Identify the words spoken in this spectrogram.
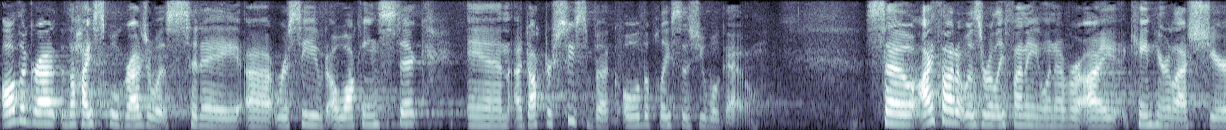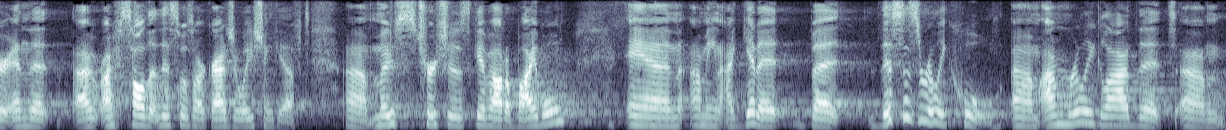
all the, gra- the high school graduates today uh, received a walking stick and a Dr. Seuss book, All the Places You Will Go. So I thought it was really funny whenever I came here last year and that I, I saw that this was our graduation gift. Uh, most churches give out a Bible, and I mean, I get it, but this is really cool. Um, I'm really glad that um,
